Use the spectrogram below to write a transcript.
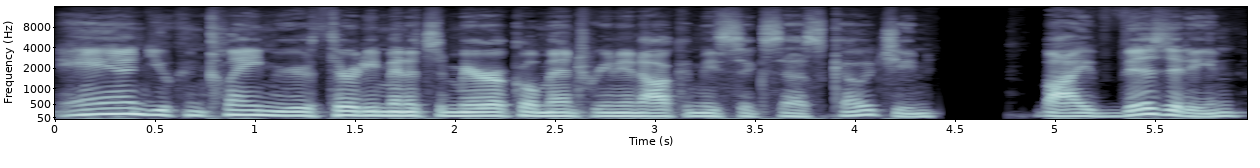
And you can claim your 30 minutes of miracle mentoring and alchemy success coaching by visiting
